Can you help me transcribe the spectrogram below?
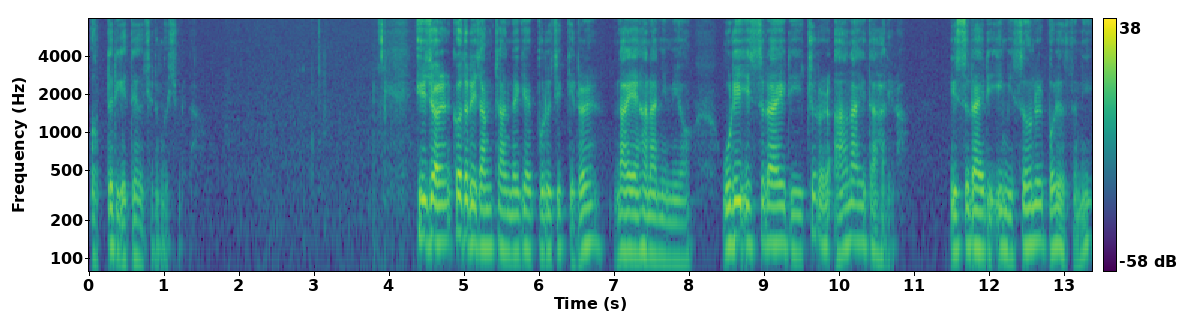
엎드리게 되어지는 것입니다. 2절 그들이 장차 내게 부르짖기를 나의 하나님이여 우리 이스라엘이 주를 아나이다 하리라. 이스라엘이 이미 선을 버렸으니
